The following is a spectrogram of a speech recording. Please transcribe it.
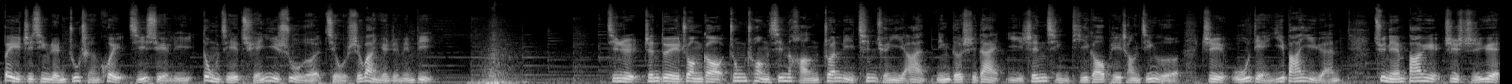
被执行人朱晨慧及雪梨冻结权益数额九十万元人民币。近日，针对状告中创新航专利侵权一案，宁德时代已申请提高赔偿金额至五点一八亿元。去年八月至十月，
